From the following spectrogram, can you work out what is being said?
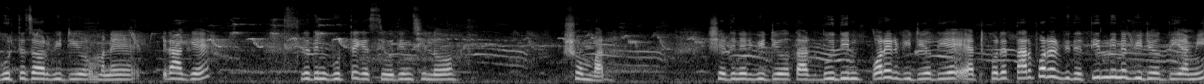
ঘুরতে যাওয়ার ভিডিও মানে এর আগে যেদিন ঘুরতে গেছি ওই দিন ছিল সোমবার। সেদিনের ভিডিও তার দুই দিন পরের ভিডিও দিয়ে অ্যাড করে তারপরের ভিডিও তিন দিনের ভিডিও দিয়ে আমি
